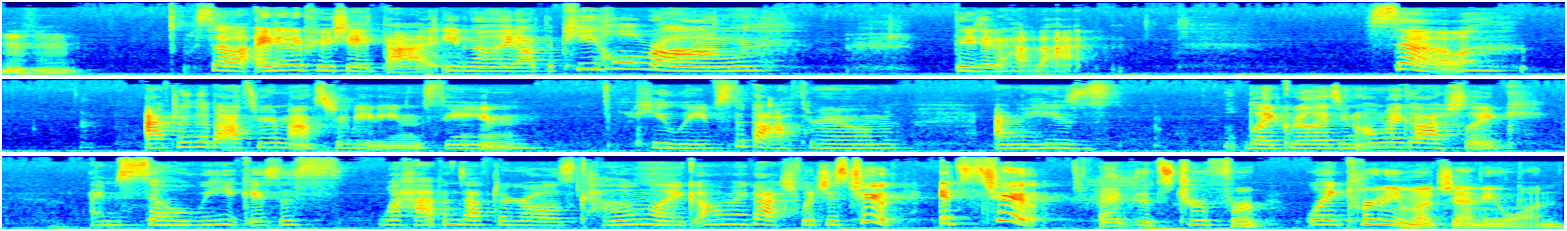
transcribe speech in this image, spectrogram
Mm-hmm. So I did appreciate that. Even though they got the pee hole wrong, they did have that. So after the bathroom masturbating scene, he leaves the bathroom and he's like realizing, oh my gosh, like I'm so weak. Is this what happens after girls come? Like, oh my gosh, which is true. It's true. It's true for Like- pretty much anyone.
